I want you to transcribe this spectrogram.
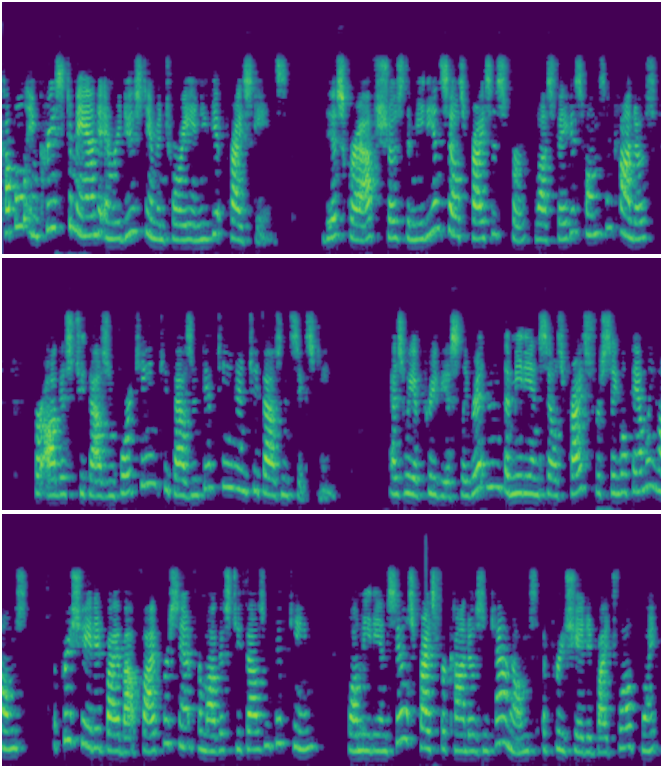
Couple increased demand and reduced inventory and you get price gains. This graph shows the median sales prices for Las Vegas homes and condos for August 2014, 2015, and 2016. As we have previously written, the median sales price for single-family homes appreciated by about 5% from August 2015, while median sales price for condos and townhomes appreciated by 12.4%.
